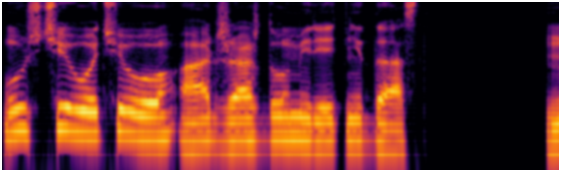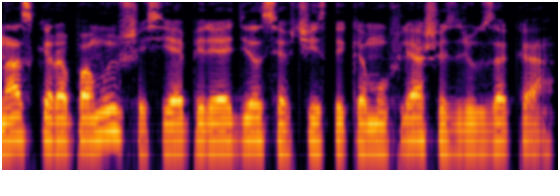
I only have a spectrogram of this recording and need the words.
Уж чего-чего, а от жажды умереть не даст. Наскоро помывшись, я переоделся в чистый камуфляж из рюкзака.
